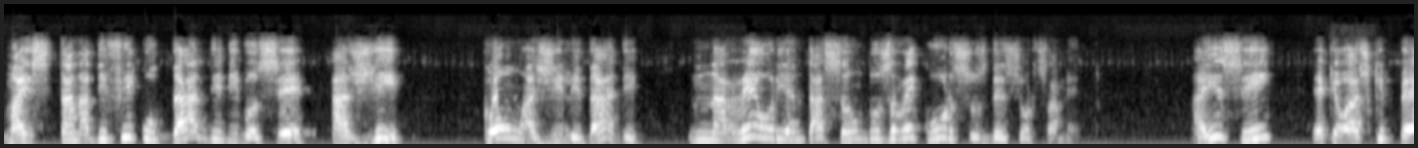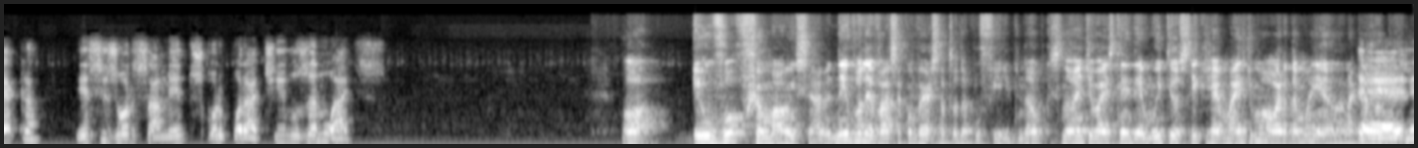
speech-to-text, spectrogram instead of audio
mas está na dificuldade de você agir com agilidade na reorientação dos recursos desse orçamento. Aí sim é que eu acho que peca esses orçamentos corporativos anuais. Ó, eu vou chamar o encerramento, nem vou levar essa conversa toda para o Felipe, não, porque senão a gente vai estender muito e eu sei que já é mais de uma hora da manhã lá na casa É, dele.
